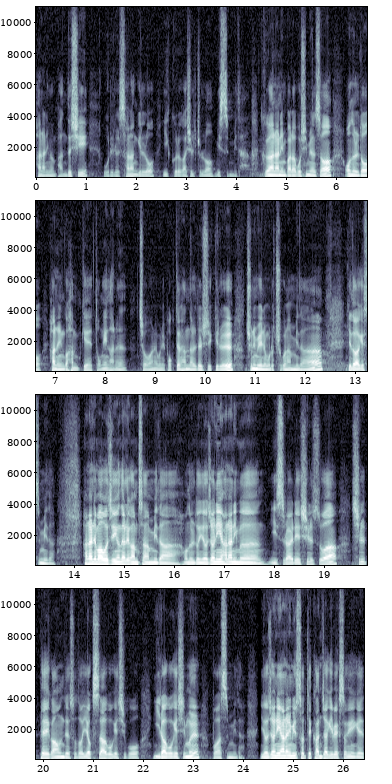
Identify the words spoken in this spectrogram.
하나님은 반드시 우리를 선한 길로 이끌어 가실 줄로 믿습니다. 그 하나님 바라보시면서 오늘도 하나님과 함께 동행하는 저와 여러분의 복된 한날 될 수 있기를 주님의 이름으로 축원합니다. 기도하겠습니다. 하나님 아버지 은혜를 감사합니다. 오늘도 여전히 하나님은 이스라엘의 실수와 실패 가운데서도 역사하고 계시고 일하고 계심을 보았습니다. 여전히 하나님이 선택한 자기 백성에게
